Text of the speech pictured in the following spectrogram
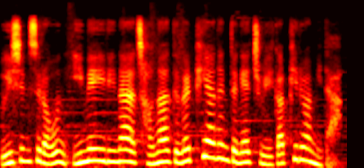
의심스러운 이메일이나 전화 등을 피하는 등의 주의가 필요합니다.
